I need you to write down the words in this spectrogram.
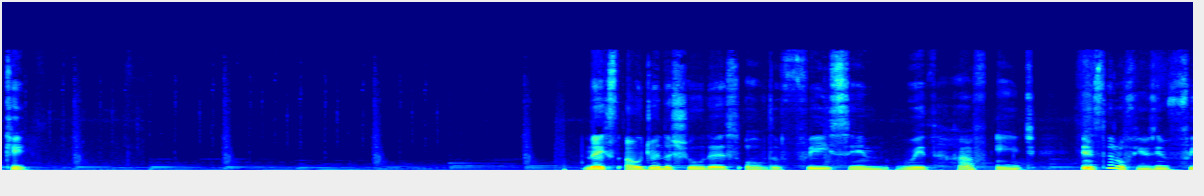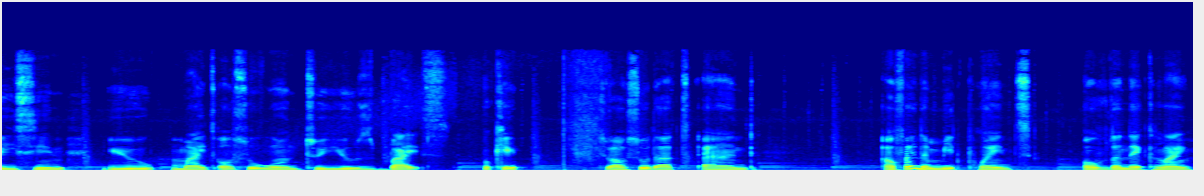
okay. Next i'll join the shoulders of the facing with half inch. Instead of using facing you might also want to use bias okay? So i'll sew that and i'll find the midpoint of the neckline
